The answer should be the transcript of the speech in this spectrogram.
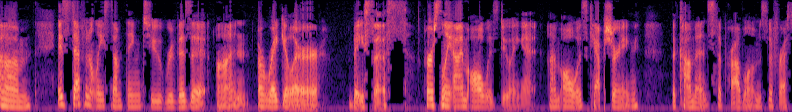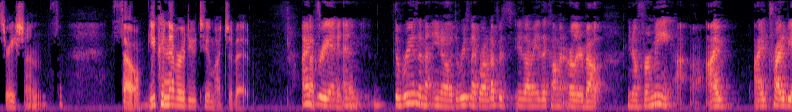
um, it's definitely something to revisit on a regular basis. Personally, I'm always doing it. I'm always capturing the comments, the problems, the frustrations. So you can never do too much of it. I That's agree, and, and, the reason you know the reason I brought it up is, is I made the comment earlier about you know for me I I try to be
